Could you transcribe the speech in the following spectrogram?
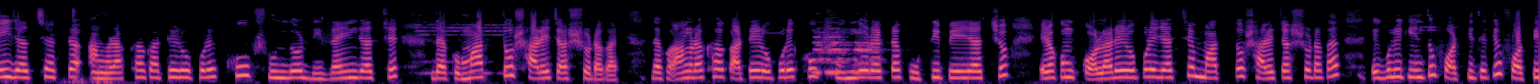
এই যাচ্ছে একটা আংরাখা কাঠের ওপরে, খুব সুন্দর ডিজাইন যাচ্ছে। দেখো, মাত্র সাড়ে চারশো টাকায়। দেখো, আংরাখা কাঠের ওপরে খুব সুন্দর একটা কুর্তি পেয়ে যাচ্ছ। এরকম কলারের ওপরে যাচ্ছে মাত্র সাড়ে চারশো টাকায়। এগুলি কিন্তু ফর্টি থেকে ফর্টি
